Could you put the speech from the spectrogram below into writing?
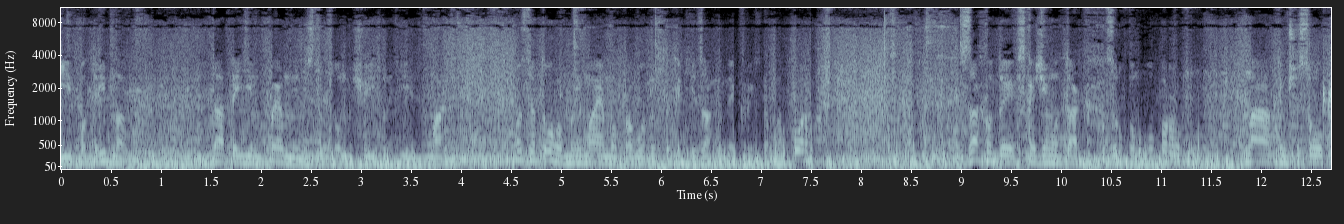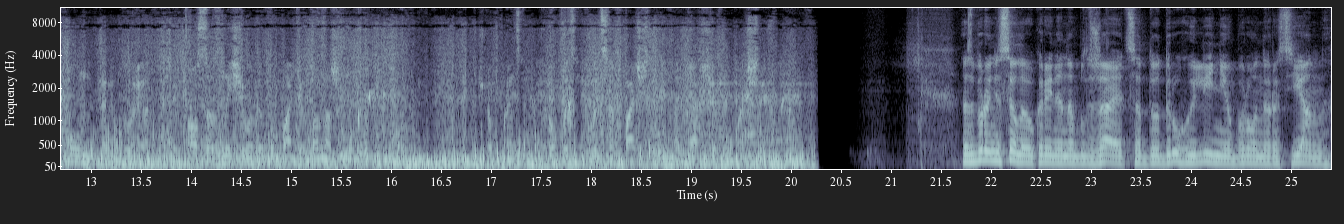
і потрібно дати їм впевненість у тому, що їх надії не марні. Ось для того ми маємо проводити такі заходи, як Кримська платформа, заходи, скажімо так, з рухом опору на тимчасово окупованих територіях, і просто знищувати окупантів на нашому країні. Що, в принципі, робиться, і ви це бачите, і на днях ще побачите. Збройні сили України наближаються до другої лінії оборони росіян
